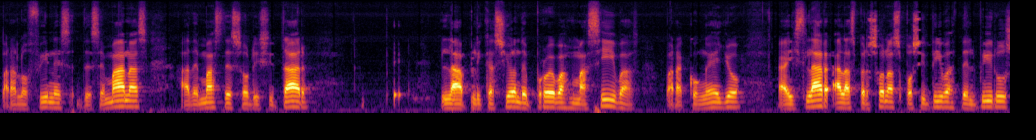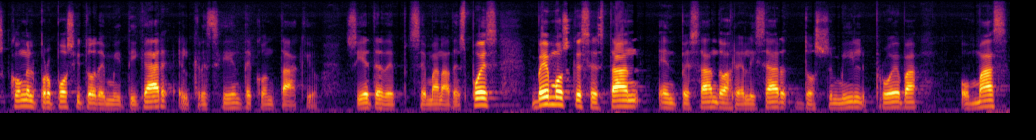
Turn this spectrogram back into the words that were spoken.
para los fines de semana, además de solicitar eh, la aplicación de pruebas masivas para con ello aislar a las personas positivas del virus con el propósito de mitigar el creciente contagio. Siete semanas después, vemos que se están empezando a realizar 2.000 pruebas o más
